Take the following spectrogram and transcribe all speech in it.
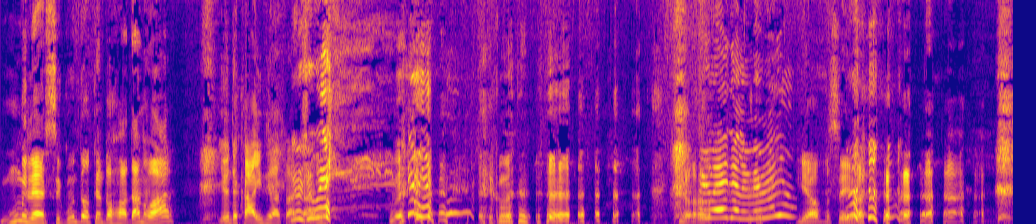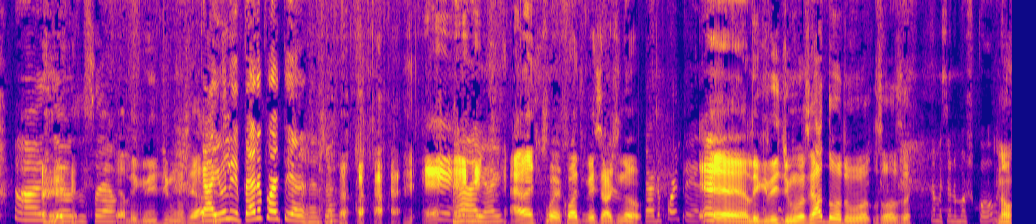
um milésimo de segundo deu tempo de eu rodar no ar e eu ainda caí virar pra cá. E o joelho? Como é? Vermelho ali, vermelho. Que é pra você. Ai, Deus do céu. É alegria de uns reais. Caiu ali, perto da porteira, gente. ai, ai. Aonde foi? Conta o pessoal de novo. Perto da porteira. É, alegria de uns é a dor dos outros. Não, mas você não machucou? Não,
